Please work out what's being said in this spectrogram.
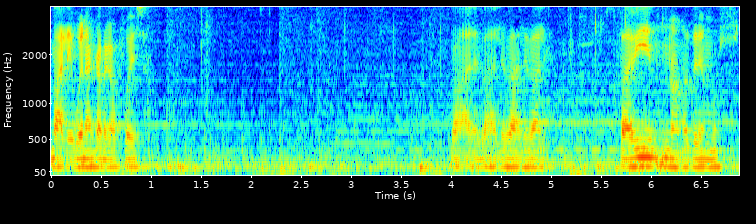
Vale, buena carga fue esa. Vale, vale, vale, vale. Está bien. No, no tenemos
